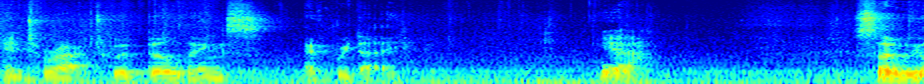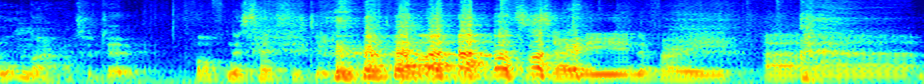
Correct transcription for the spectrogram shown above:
interact with buildings every day, yeah so we all know how to do it. of necessity not necessarily in a very uh,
